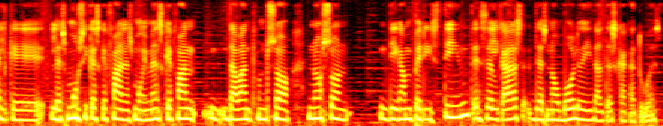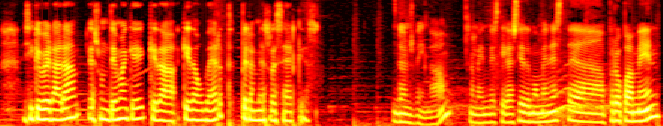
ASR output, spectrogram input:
el que les músiques que fan, els moviments que fan davant un so no són diguem per instint és el cas de Snowball i d'altres cacatues. Així que per ara és un tema que queda, queda obert per a més recerques. Doncs vinga, la investigació de moment està apropament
